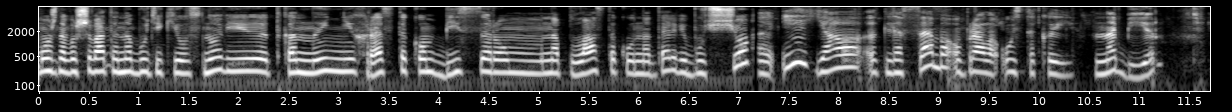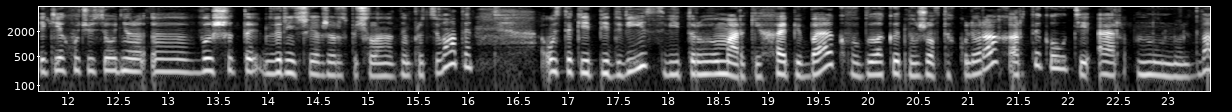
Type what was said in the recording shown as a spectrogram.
Можна вишивати на будь-якій основі тканині, хрестиком, бісером, на пластику, на дереві, будь-що. Е, І я для себе обрала ось такий набір, який я хочу сьогодні е, вишити. Вірніше, я вже розпочала над ним працювати. Ось такий підвіз від торгової марки Happy Bag в блакитно-жовтих кольорах, артикул TR002.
